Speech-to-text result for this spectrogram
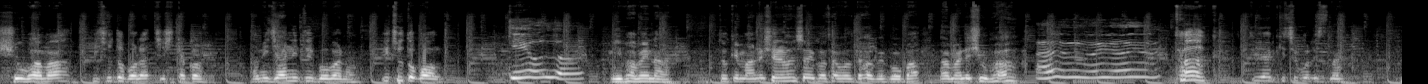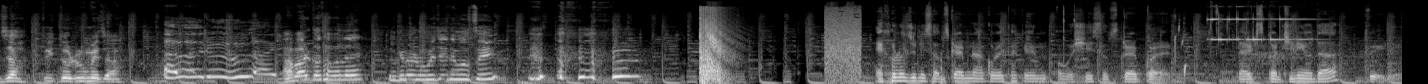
শুভামা কিছু তো বলার চেষ্টা কর। আমি জানি তুই বোবা না কিছু তো বল। কি হলো? এইভাবে না তোকে মানুষের ভাষায় কথা বলতে হবে বোবা আর মানে শুভা থাক তুই আর কিছু বলিস না। যা তুই তোর রুমে যা। আবার কথা বলে তোকে না রুমে যেতে বলছি? এখনও যদি সাবস্ক্রাইব না করে থাকেন অবশ্যই সাবস্ক্রাইব করেন। Let's continue the video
